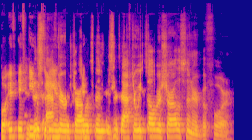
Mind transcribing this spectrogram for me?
But if, if he was to after be in, Richarlison, is this after we sell Richarlison or before?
